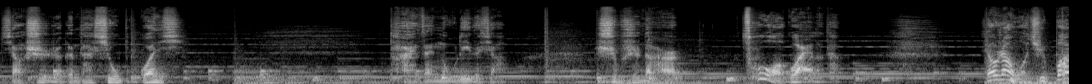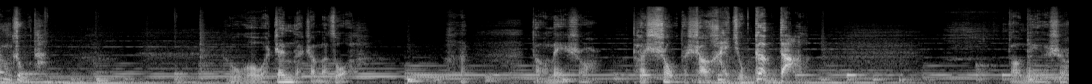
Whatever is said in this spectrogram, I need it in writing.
想试着跟他修补关系。她还在努力地想，是不是哪儿错怪了她，要让我去帮助她。如果我真的这么做了，哼，到那时候她受的伤害就更大了。到那个时候，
